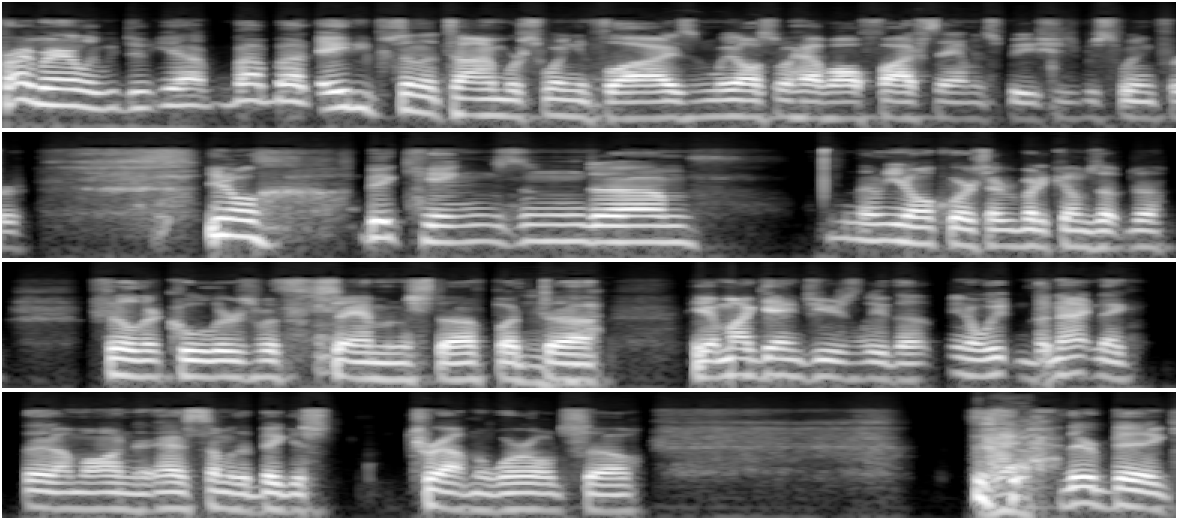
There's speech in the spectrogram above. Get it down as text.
primarily we do yeah about about 80% of the time we're swinging flies and we also have all five salmon species we swing for you know big kings and um you know of course everybody comes up to fill their coolers with salmon and stuff but mm-hmm. uh yeah my game's usually the you know we, the Naknek that i'm on has some of the biggest trout in the world so yeah. they're big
